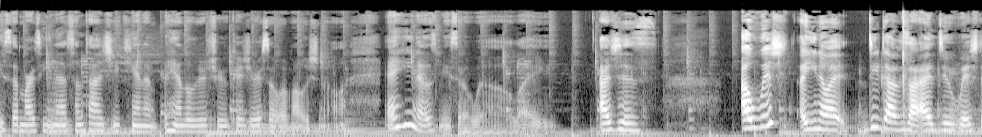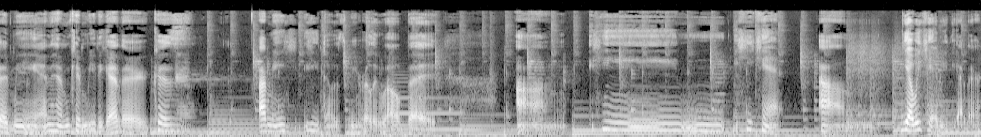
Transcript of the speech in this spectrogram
he said, Martina, sometimes you can't handle the truth because you're so emotional. And he knows me so well. Like, I just, I wish, uh, you know, deep down inside, I do wish that me and him can be together because, I mean, he knows me really well, but um, he he can't. Um, yeah, we can't be together.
